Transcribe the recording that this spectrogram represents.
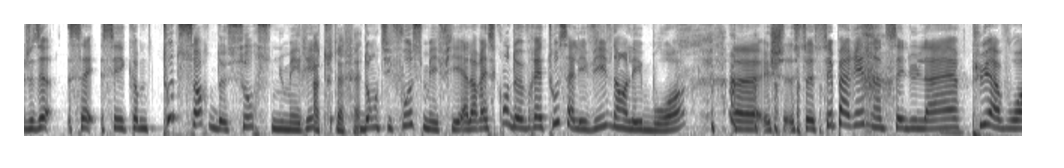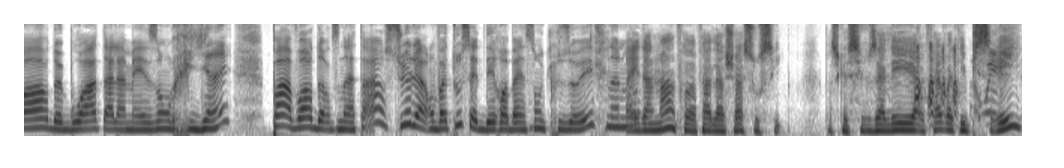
Je veux dire, c'est, comme toutes sortes de sources numériques Ah, tout à fait. dont il faut se méfier. Alors, est-ce qu'on devrait tous aller vivre dans les bois, euh, se séparer de notre cellulaire, puis avoir de boîte à la maison, rien, pas avoir d'ordinateur? On va tous être des Robinson Crusoe, finalement? Ben, idéalement, il faudra faire de la chasse aussi. Parce que si vous allez euh, faire votre épicerie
